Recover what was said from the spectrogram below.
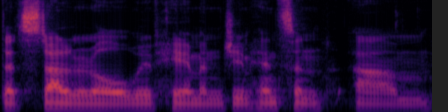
that started it all with him and Jim Henson. Um,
